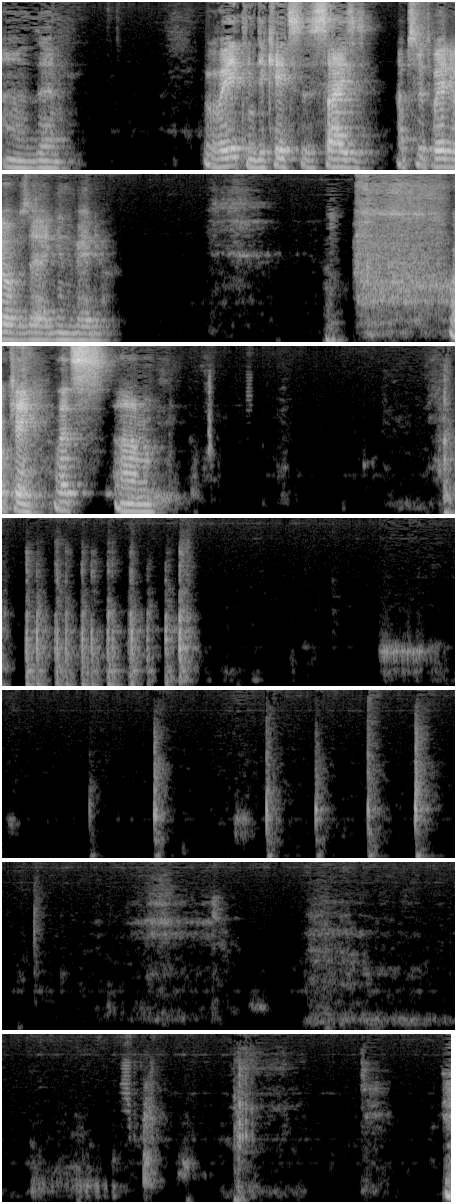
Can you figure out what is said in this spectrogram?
uh, the weight indicates the size, absolute value of the eigenvalue. Okay, let's. Um,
